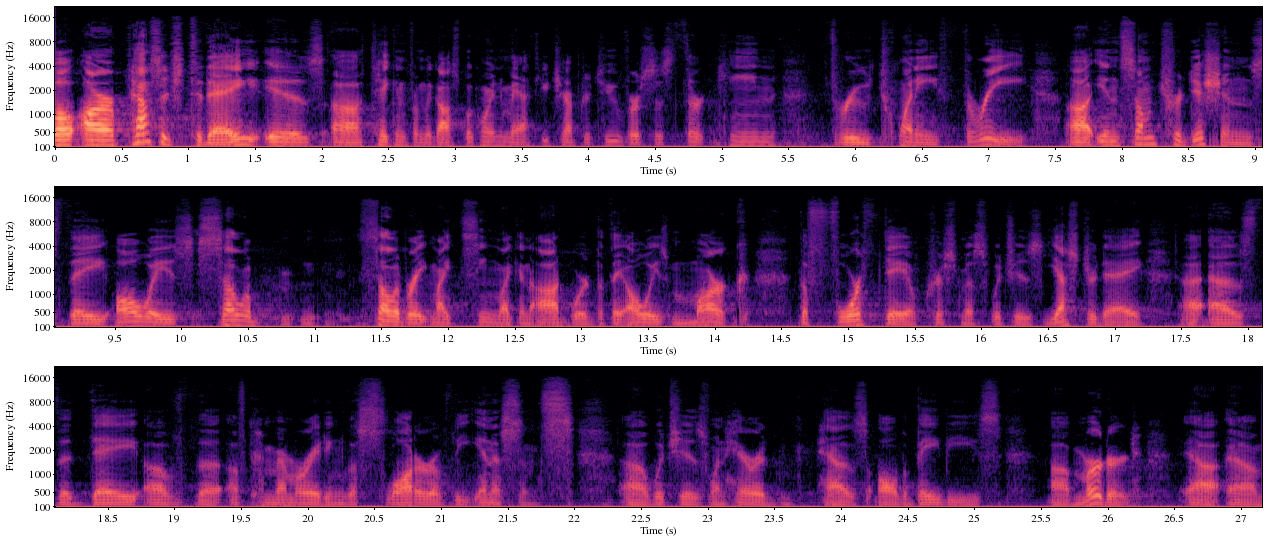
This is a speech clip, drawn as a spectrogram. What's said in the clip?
Well, our passage today is uh, taken from the Gospel according to Matthew, chapter 2, verses 13 through 23. Uh, in some traditions, they always celeb- celebrate, might seem like an odd word, but they always mark the fourth day of Christmas, which is yesterday, uh, as the day of, the, of commemorating the slaughter of the innocents, uh, which is when Herod has all the babies uh, murdered uh, um,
